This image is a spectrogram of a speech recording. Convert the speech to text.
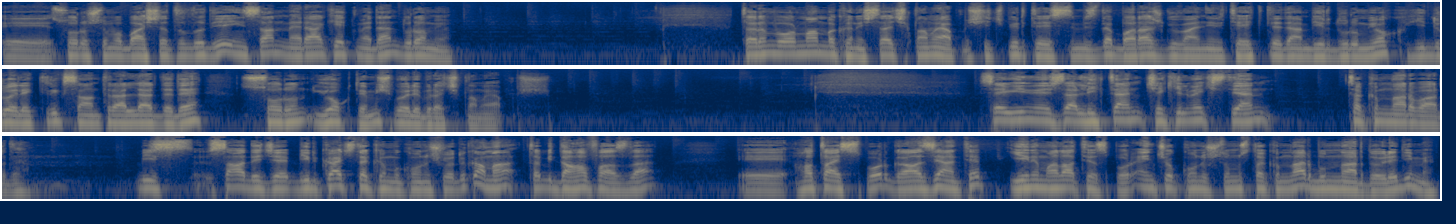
e, soruşturma başlatıldı diye insan merak etmeden duramıyor. Tarım ve Orman Bakanı işte açıklama yapmış. Hiçbir tesisimizde baraj güvenliğini tehdit eden bir durum yok. Hidroelektrik santrallerde de sorun yok demiş. Böyle bir açıklama yapmış. Sevgili dinleyiciler ligden çekilmek isteyen takımlar vardı. Biz sadece birkaç takımı konuşuyorduk ama tabii daha fazla. E, Hatay Spor, Gaziantep, Yeni Malatya Spor en çok konuştuğumuz takımlar bunlardı öyle değil mi?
